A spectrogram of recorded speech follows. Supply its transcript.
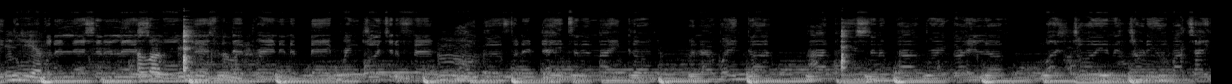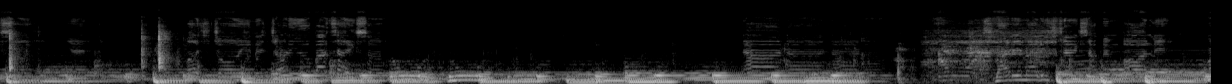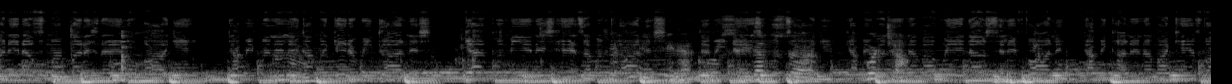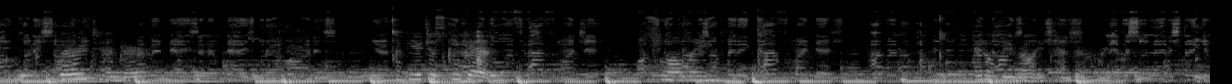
Indian. I love Indian food. Very tender. If you just cook it slowly, it'll be really tender for you.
